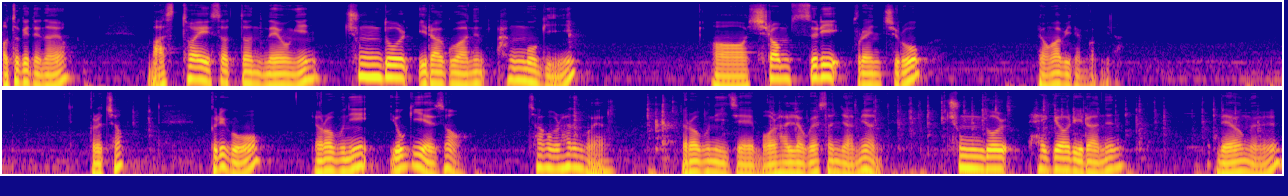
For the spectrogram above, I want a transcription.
어떻게 되나요? master에 있었던 내용인 충돌이라고 하는 항목이 어, 실험 3 branch로 병합이 된 겁니다. 그렇죠? 그리고 여러분이 여기에서 작업을 하는 거예요. 여러분이 이제 뭘 하려고 했었냐면 충돌 해결이라는 내용을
